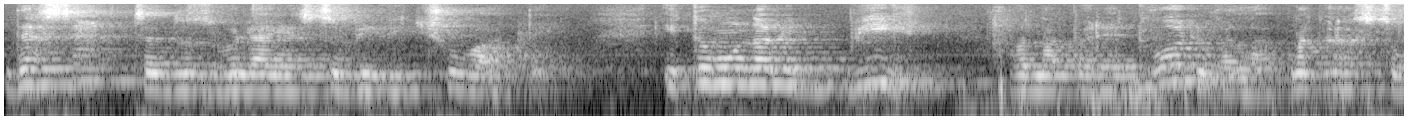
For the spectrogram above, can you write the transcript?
де серце дозволяє собі відчувати. І тому навіть біль вона перетворювала на красу.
